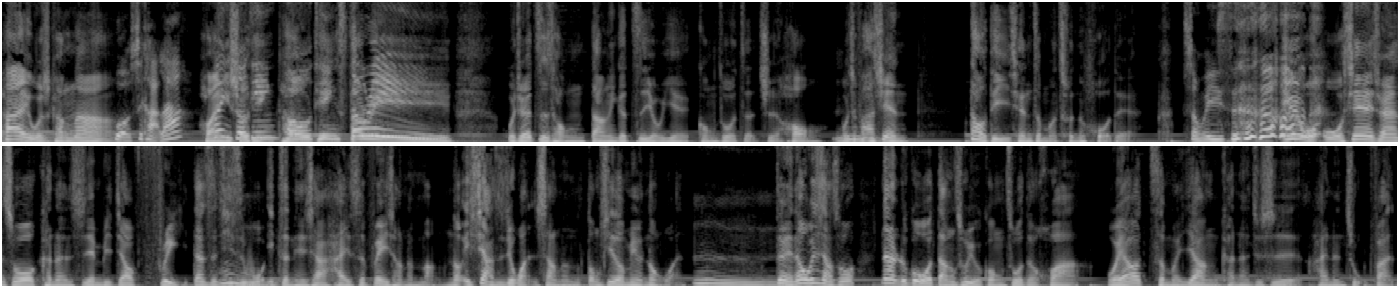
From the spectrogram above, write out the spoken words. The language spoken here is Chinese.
嗨，我是康娜，我是卡拉，欢迎收听偷听 Story。我觉得自从当一个自由业工作者之后，嗯、我就发现到底以前怎么存活的？什么意思？因为我我现在虽然说可能时间比较 free，但是其实我一整天下来还是非常的忙，然后一下子就晚上了，东西都没有弄完。嗯，对。然后我就想说，那如果我当初有工作的话，我要怎么样？可能就是还能煮饭。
